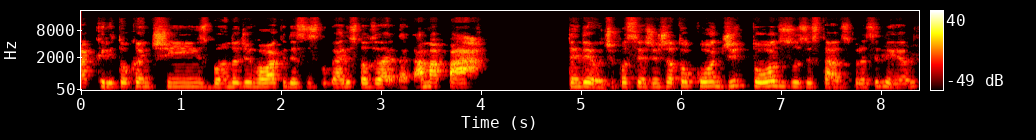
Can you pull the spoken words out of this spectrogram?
Acre, Tocantins, banda de rock desses lugares todos, Amapá, entendeu? Tipo assim, a gente já tocou de todos os estados brasileiros.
